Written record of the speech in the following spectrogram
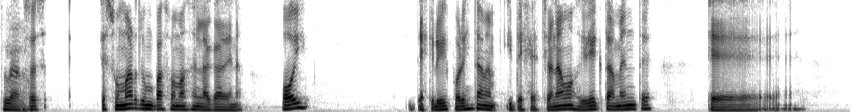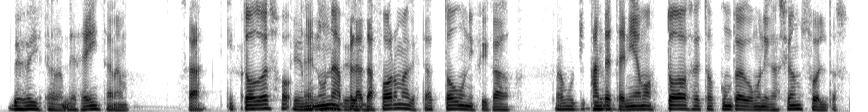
Claro. Entonces es sumarte un paso más en la cadena. Hoy te escribís por Instagram y te gestionamos directamente eh, Desde Instagram. desde Instagram. O sea, y todo eso Tiene en una sentido. plataforma que está todo unificado. Está mucho Antes teníamos todos estos puntos de comunicación sueltos.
